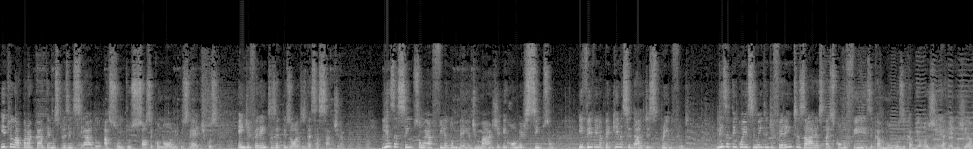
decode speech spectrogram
e de lá para cá temos presenciado assuntos socioeconômicos, éticos em diferentes episódios dessa sátira. Lisa Simpson é a filha do meio de Marge e Homer Simpson e vive na pequena cidade de Springfield. Lisa tem conhecimento em diferentes áreas, tais como física, música, biologia, religião,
